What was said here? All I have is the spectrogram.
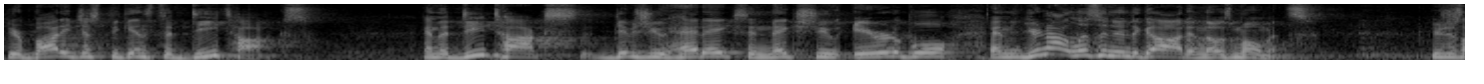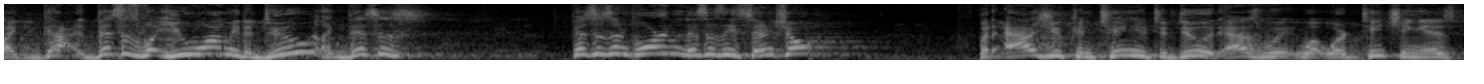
your body just begins to detox. And the detox gives you headaches and makes you irritable, and you're not listening to God in those moments. You're just like, God, this is what you want me to do? Like, this is, this is important, this is essential. But as you continue to do it, as we, what we're teaching is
